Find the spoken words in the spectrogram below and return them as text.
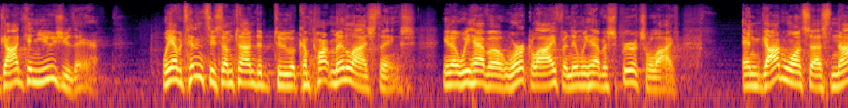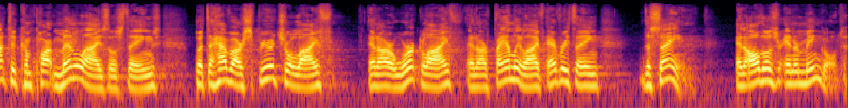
God can use you there. We have a tendency sometimes to, to compartmentalize things. You know, we have a work life and then we have a spiritual life. And God wants us not to compartmentalize those things, but to have our spiritual life and our work life and our family life, everything the same. And all those are intermingled.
